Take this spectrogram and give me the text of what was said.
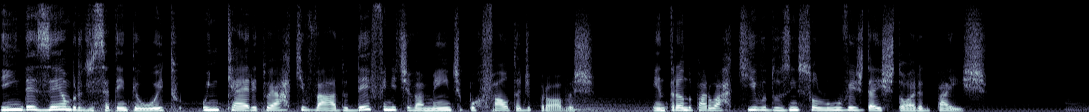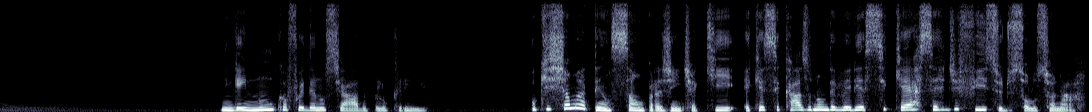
E em dezembro de 78, o inquérito é arquivado definitivamente por falta de provas entrando para o arquivo dos insolúveis da história do país. Ninguém nunca foi denunciado pelo crime. O que chama a atenção para a gente aqui é que esse caso não deveria sequer ser difícil de solucionar.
